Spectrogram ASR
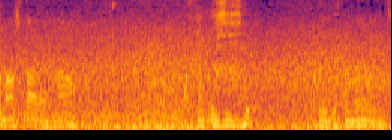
Right now. I think this is it. I think different aliens.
